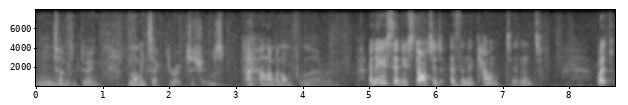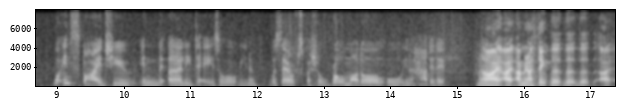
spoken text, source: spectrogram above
in terms of doing non-exec directorships. And, and I went on from there, really. I know you said you started as an accountant, but what inspired you in the early days, or you know, was there a special role model, or you know, how did it? how No, did- I, I, mean, I think that, that, that I,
